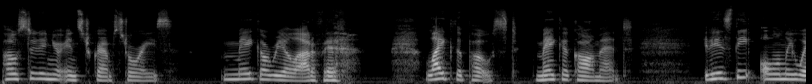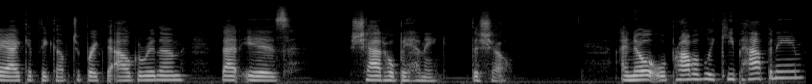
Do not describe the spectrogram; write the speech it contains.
Post it in your Instagram stories. Make a reel out of it. like the post, make a comment. It is the only way I could think of to break the algorithm that is shadow banning the show. I know it will probably keep happening,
